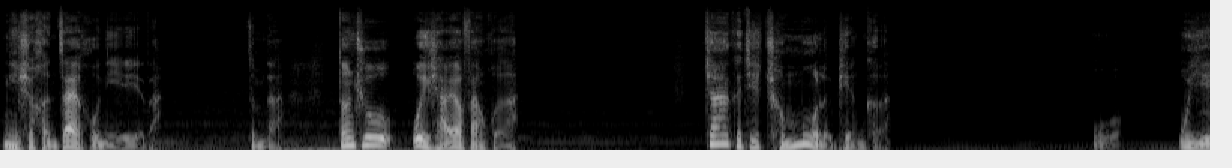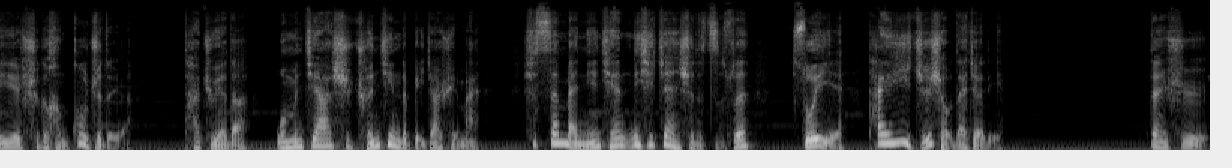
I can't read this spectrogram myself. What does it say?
你是很在乎你爷爷的。怎么的？当初为啥要犯浑啊？扎克杰沉默了片刻。我，我爷爷是个很固执的人，他觉得我们家是纯净的北家血脉，是三百年前那些战士的子孙，所以他要一直守在这里。但是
